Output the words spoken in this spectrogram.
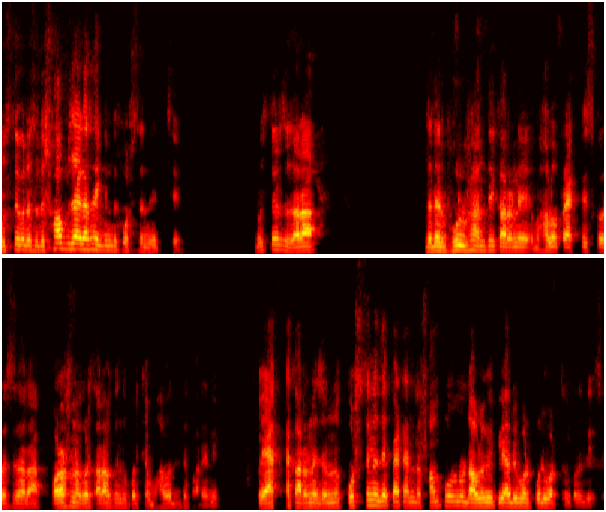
বুঝতে পেরেছ যে সব জায়গা থেকে কিন্তু কোশ্চেন দিচ্ছে। বুঝতে পেরেছ? যারা, যাদের ভুল ভ্রান্তির কারণে ভালো প্র্যাকটিস করেছে, যারা পড়াশোনা করেছে, তারাও কিন্তু পরীক্ষা ভালো দিতে পারেনি। ওই একটা কারণের জন্য কোশ্চেনের যে প্যাটার্নটা সম্পূর্ণ ডাব্লিউবিপিআর রিপোর্ট পরিবর্তন করে দিয়েছে।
